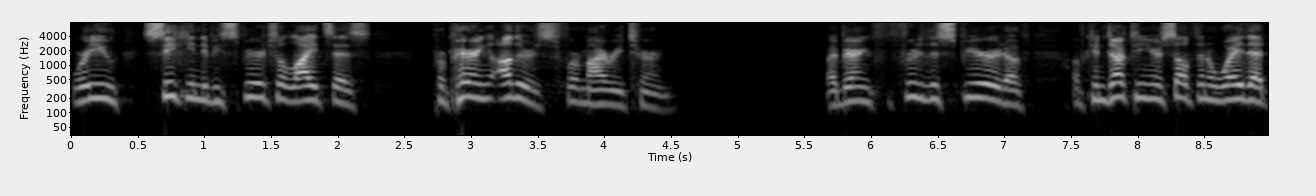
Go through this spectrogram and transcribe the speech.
Were you seeking to be spiritual lights as preparing others for my return? By bearing fruit of the Spirit, of, of conducting yourself in a way that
